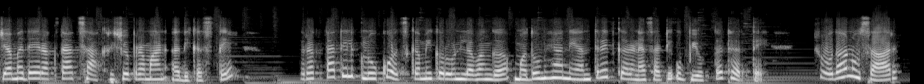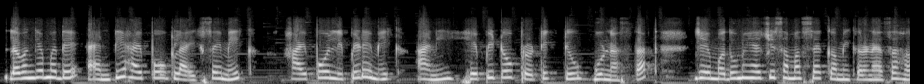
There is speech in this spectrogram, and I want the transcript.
ज्यामध्ये रक्तात साखरेचे प्रमाण अधिक असते. रक्तातील ग्लुकोज कमी करून लवंग मधुमेह नियंत्रित करण्यासाठी उपयुक्त ठरते. शोधानुसार लवंगेमध्ये अँटी हायपोग्लायसेमिक हायपोलिपिडेमिक आणि हेपिटोप्रोटेक्टिव्ह गुण असतात जे मधुमेहाची समस्या कमी करण्यासह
